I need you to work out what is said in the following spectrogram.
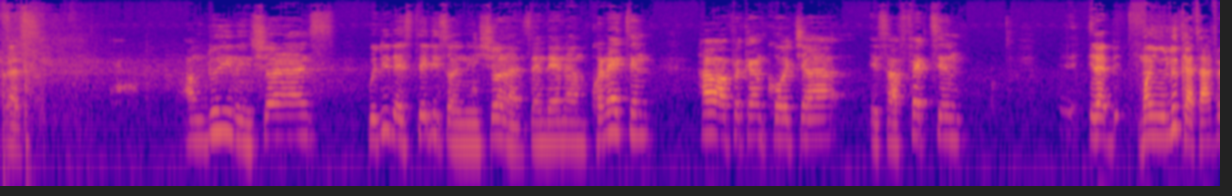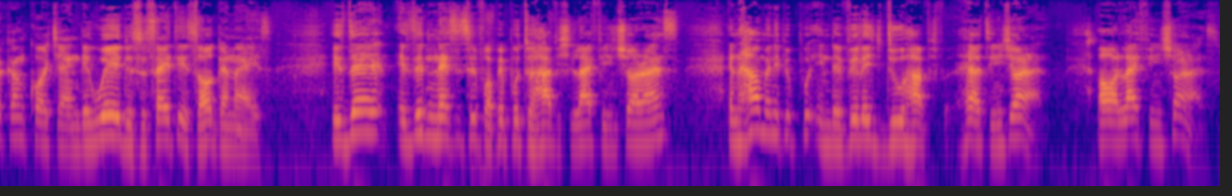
Because I'm doing insurance. We did a studies on insurance, and then I'm connecting how African culture is affecting. Eh, when you look at African culture and the way the society is organized, is, there, is it necessary for people to have life insurance? And how many people in the village do have health insurance or life insurance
